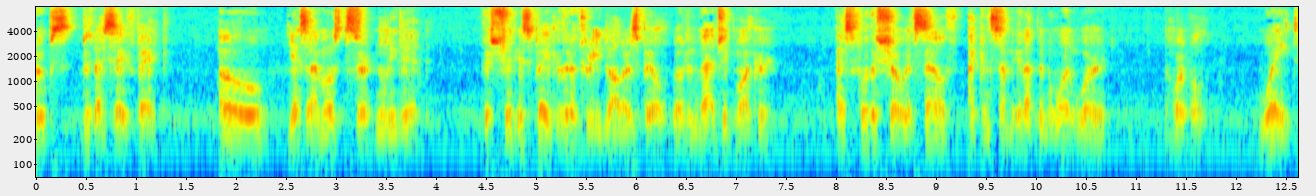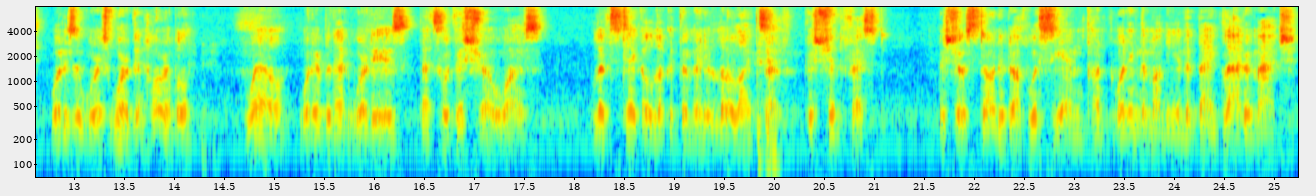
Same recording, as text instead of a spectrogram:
Oops, did I say fake? Oh, yes I most certainly did. This shit is faker than a $3 bill, wrote a magic marker. As for the show itself, I can sum it up in one word. Horrible. Wait, what is a worse word than horrible? Well, whatever that word is, that's what this show was. Let's take a look at the many lowlights of the shitfest. The show started off with CM Punk winning the Money in the Bank ladder match.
